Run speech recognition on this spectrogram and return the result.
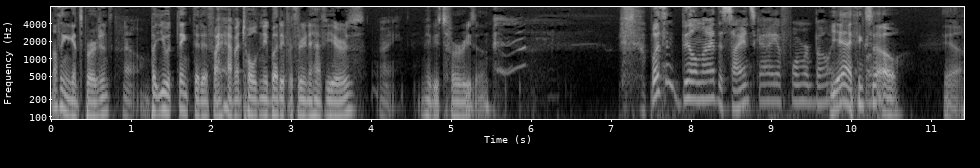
Nothing against Persians, No. but you would think that if I haven't told anybody for three and a half years, Right. maybe it's for a reason. Wasn't Bill Nye the science guy a former Boeing? yeah, I think employee? so. Yeah.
